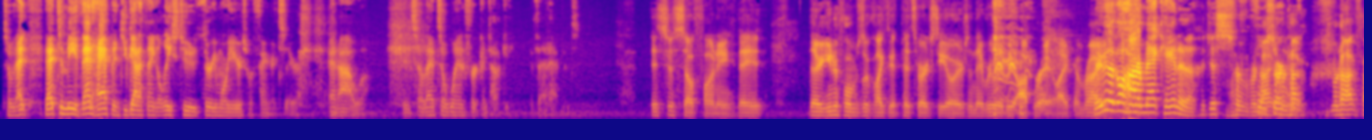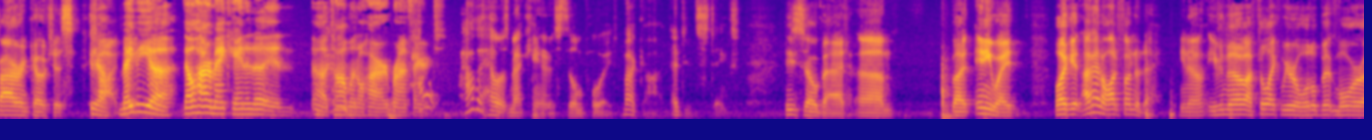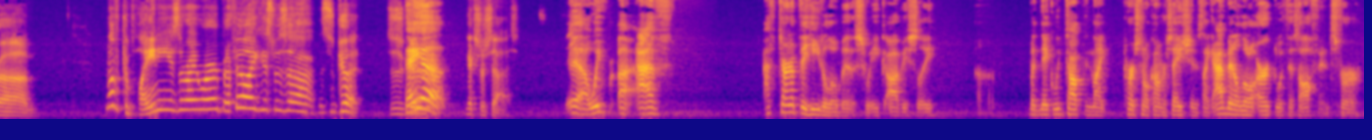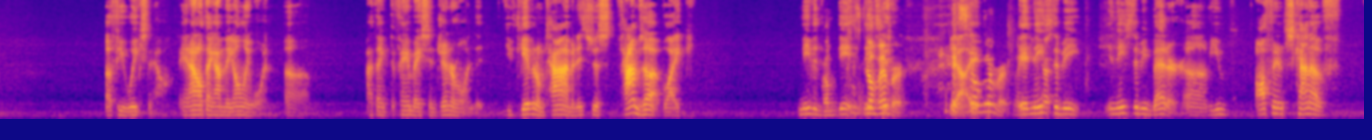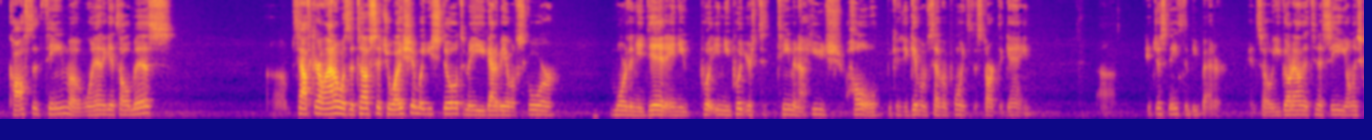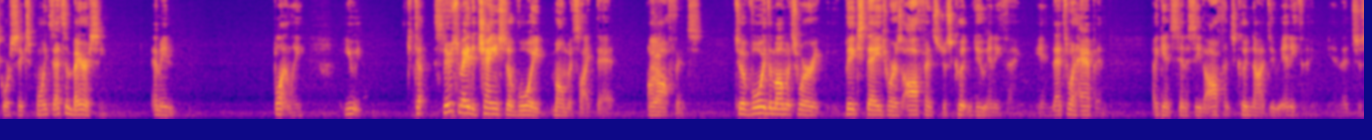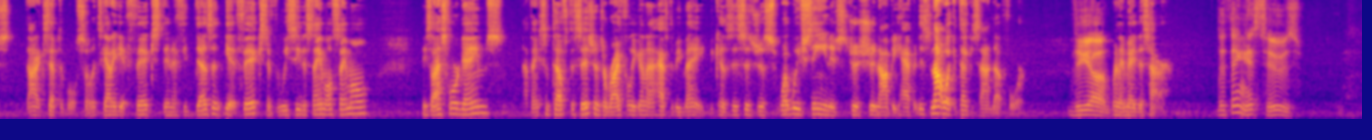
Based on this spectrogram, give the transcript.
So that that to me, if that happens, you got to think at least two to three more years with Ferentz there at Iowa, and so that's a win for Kentucky if that happens. it's just so funny. They their uniforms look like the Pittsburgh Steelers, and they really do operate like them, right? Maybe they'll go hire Matt Canada, just We're- we're full not- we're circle. not- We're not firing coaches. yeah, God. maybe uh, they'll hire Matt Canada and uh, Tomlin will hire Brian Ferentz. How the hell is Matt Canada still employed? My God, that dude stinks. He's so bad. Um, but anyway, like it, I've had a lot of fun today. You know, even though I feel like we were a little bit more, um, I don't know if complaining is the right word, but I feel like this was uh this is good. This is a They good uh, exercise. yeah, we uh, I've I've turned up the heat a little bit this week, obviously. Uh, but Nick, we talked in like personal conversations. Like I've been a little irked with this offense for a few weeks now, and I don't think I'm the only one. Um, I think the fan base in general, and you've given them time, and it's just time's up. Like needed. It- It's needs to- November. Yeah, it's it- November. Like, it needs to be it needs to be better. Um, you offense kind of costed the team a win against Ole Miss. Um, South Carolina was a tough situation, but you still, to me, you got to be able to score more than you did, and you put and you put your t- team in a huge hole because you give them seven points to start the game. Uh, it just needs to be better, and so you go down to Tennessee, you only score six points. That's embarrassing. I mean, bluntly, you Stoops made a change to avoid moments like that on Yeah. offense, to avoid the moments where big stage where his offense just couldn't do anything, and that's what happened against Tennessee. The offense could not do anything, and it's just not acceptable. So it's got to get fixed, and if it doesn't get fixed, if we see the same old same old these last four games, I think some tough decisions are rightfully going to have to be made because this is just what we've seen. It just should not be happening. It's not what Kentucky signed up for the um when they made this hire. the thing is too is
